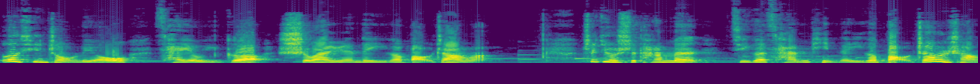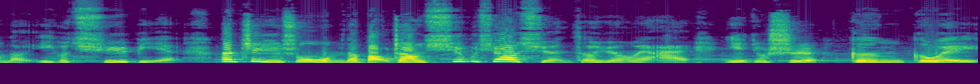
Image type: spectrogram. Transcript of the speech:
恶性肿瘤才有一个十万元的一个保障了。这就是他们几个产品的一个保障上的一个区别。那至于说我们的保障需不需要选择原位癌，也就是跟各位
